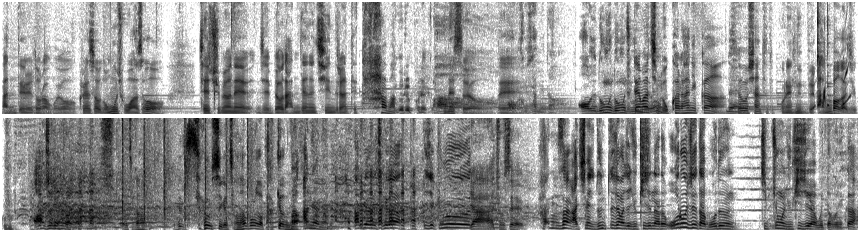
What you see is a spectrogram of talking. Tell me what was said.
만들더라고요. 그래서 너무 좋아서 제 주변에 이제 몇 안 되는 지인들한테 다 막 이거를 보냈구나. 아. 보냈어요. 네. 어, 감사합니다. 어, 너무 너무 좋은데요. 때마침 녹화를 하니까 네. 세호 씨한테도 보냈는데 안 봐가지고 아, 정말요? 제가 세호 씨가 전화번호가 바뀌었나? 아, 아니 아니 아니. 아, 그 제가 이제 그 야 조셉. 항상 아침에 눈 뜨자마자 유퀴즈 나라 오로지 다 모든 집중을 유퀴즈에 하고 있다 보니까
